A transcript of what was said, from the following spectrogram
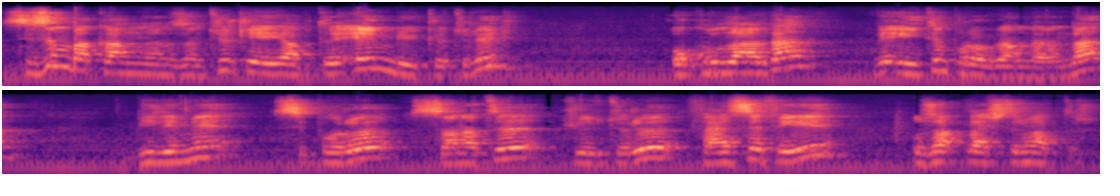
Sizin bakanlığınızın Türkiye'ye yaptığı en büyük kötülük okullardan ve eğitim programlarından bilimi, sporu, sanatı, kültürü, felsefeyi uzaklaştırmaktır.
